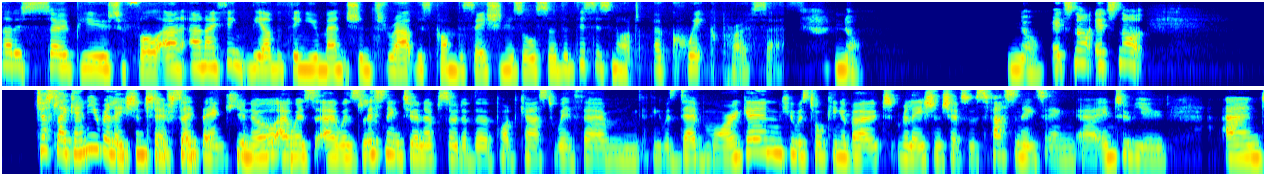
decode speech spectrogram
That is so beautiful. And, and I think the other thing you mentioned throughout this conversation is also that this is not a quick process. No. No, it's not, it's not just like any relationships i think you know i was i was listening to an episode of the podcast with um, i think it was deb morgan who was talking about relationships it was fascinating uh, interview and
